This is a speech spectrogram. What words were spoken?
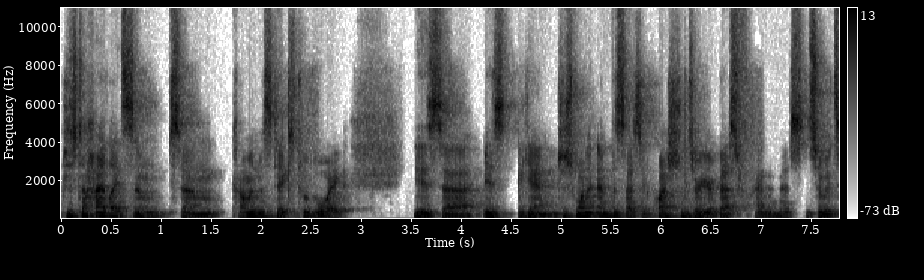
just to highlight some some common mistakes to avoid is uh, is again just want to emphasize that questions are your best friend in this, and so it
